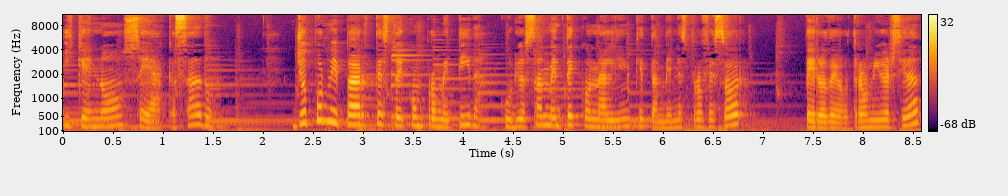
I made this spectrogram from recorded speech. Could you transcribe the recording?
y que no se ha casado. Yo por mi parte estoy comprometida, curiosamente con alguien que también es profesor, pero de otra universidad.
